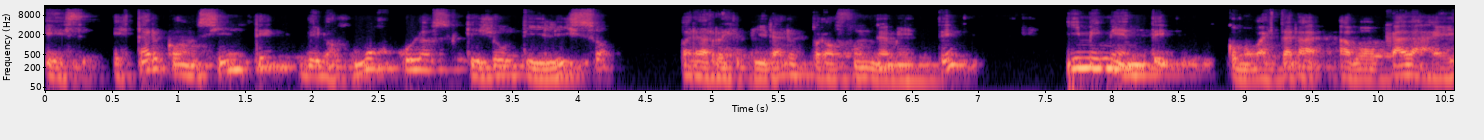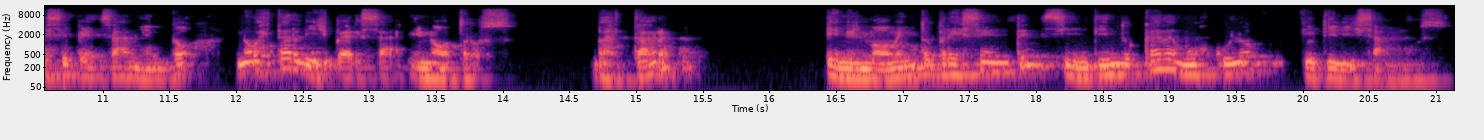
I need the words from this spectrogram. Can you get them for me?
es estar consciente de los músculos que yo utilizo para respirar profundamente. Y mi mente, como va a estar abocada a ese pensamiento, no va a estar dispersa en otros, va a estar en el momento presente, sintiendo cada músculo que utilizamos.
